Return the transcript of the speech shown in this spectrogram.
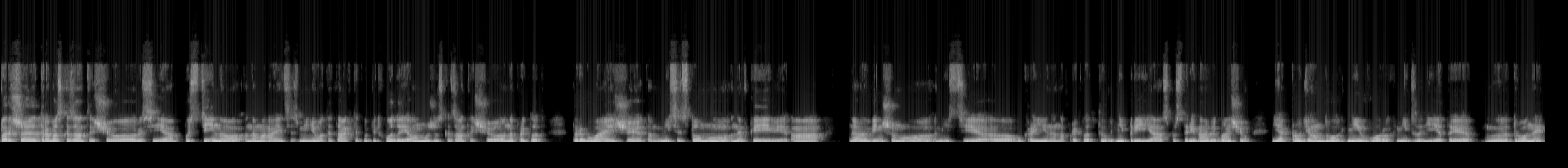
По-перше, треба сказати, що Росія постійно намагається змінювати тактику, підходи. Я вам можу сказати, що, наприклад, перебуваючи там місяць тому не в Києві, а в іншому місці е, України, наприклад, в Дніпрі, я спостерігав і бачив, як протягом двох днів ворог міг задіяти е, дрони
